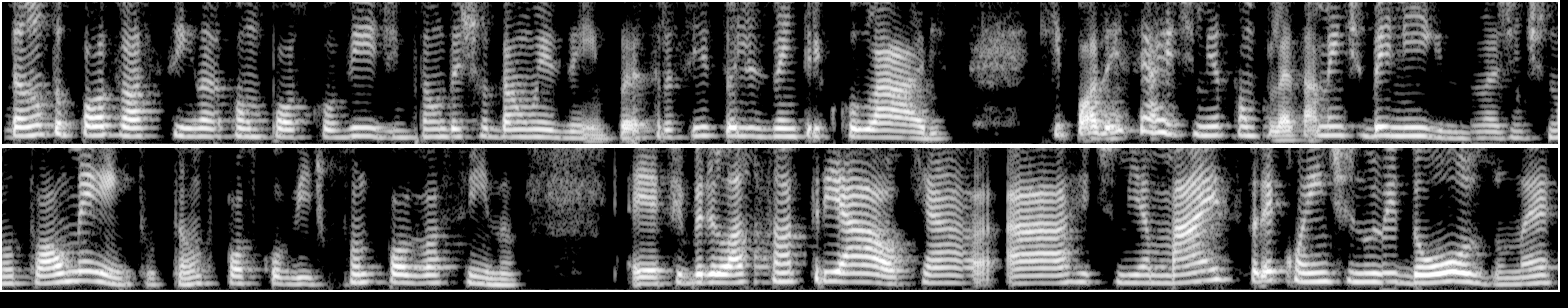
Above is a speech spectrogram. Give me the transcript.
tanto pós-vacina como pós-Covid. Então, deixa eu dar um exemplo: extrasístoles ventriculares, que podem ser arritmias completamente benignas, mas a gente notou aumento, tanto pós-Covid quanto pós-vacina. É, fibrilação atrial, que é a, a arritmia mais frequente no idoso, né?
